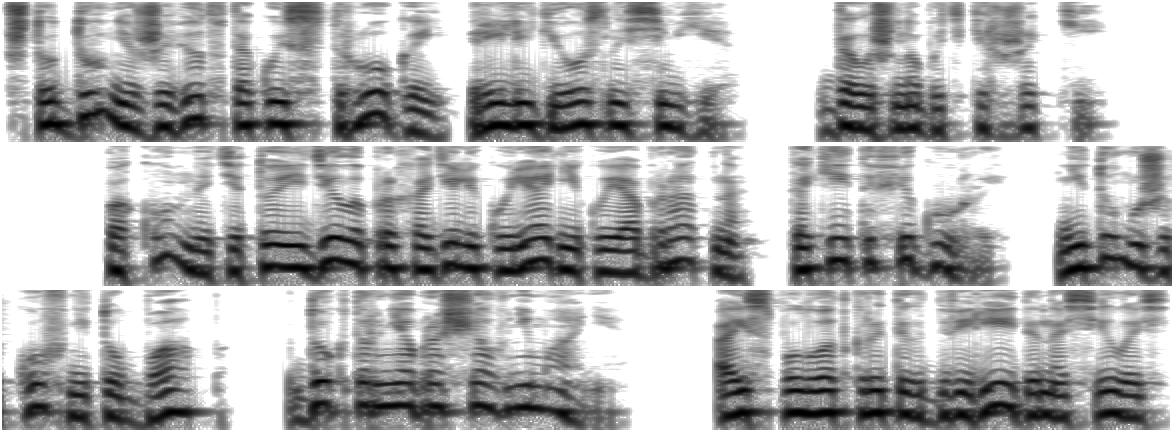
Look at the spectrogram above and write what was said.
что Дуня живет в такой строгой религиозной семье. Должно быть киржаки. По комнате то и дело проходили к уряднику и обратно какие-то фигуры. Не то мужиков, не то баб доктор не обращал внимания, а из полуоткрытых дверей доносилось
